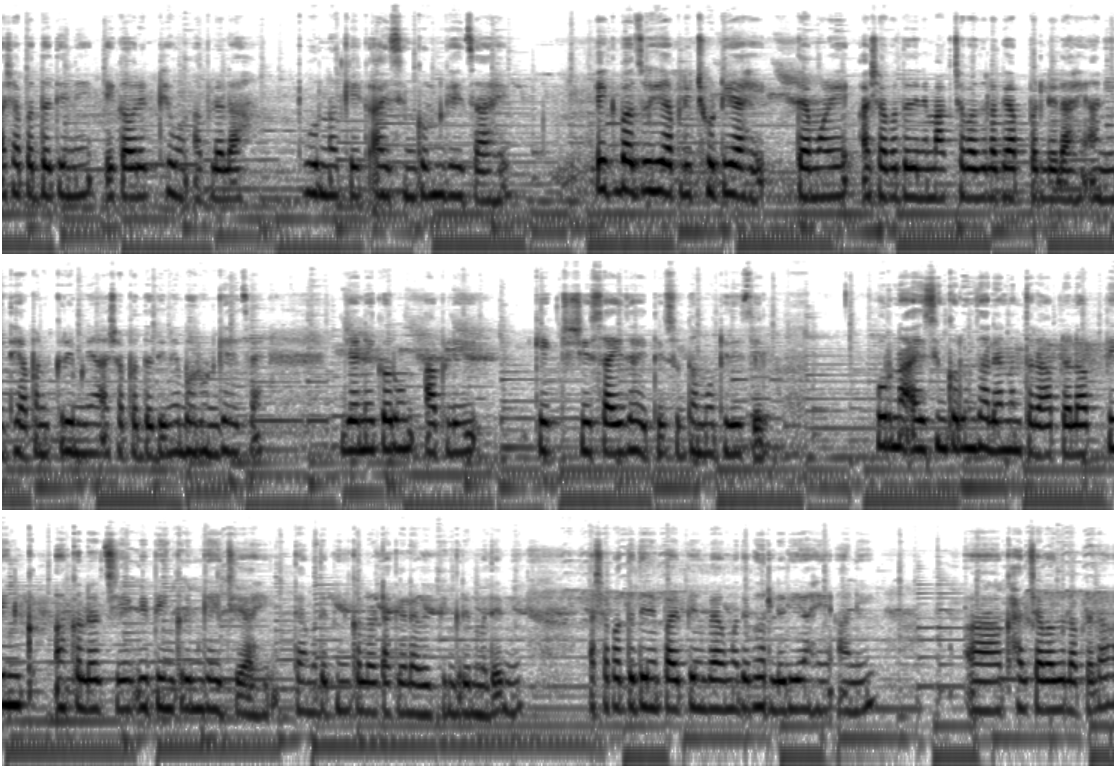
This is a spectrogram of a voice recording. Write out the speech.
अशा पद्धतीने एकावर एक ठेवून आपल्याला पूर्ण केक आयसिंग करून घ्यायचा आहे. एक बाजू ही आपली छोटी आहे त्यामुळे अशा पद्धतीने मागच्या बाजूला गॅप पडलेला आहे आणि इथे आपण क्रीमने अशा पद्धतीने भरून घ्यायचं आहे. जेणेकरून आपली केकची जी साईज आहे ती सुद्धा मोठी दिसेल. पूर्ण आयसिंग करून झाल्यानंतर आपल्याला पिंक कलरची विपिंग क्रीम घ्यायची आहे. त्यामध्ये पिंक कलर टाकलेला आहे विपिंग क्रीममध्ये मी अशा पद्धतीने पायपिंग बॅगमध्ये भरलेली आहे आणि खालच्या बाजूला आपल्याला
